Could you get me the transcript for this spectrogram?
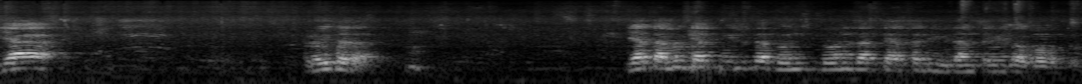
या रोहित दादा या तालुक्यात मी सुद्धा दोन दोन हजार चार साली विधानसभेचा उभा होतो.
